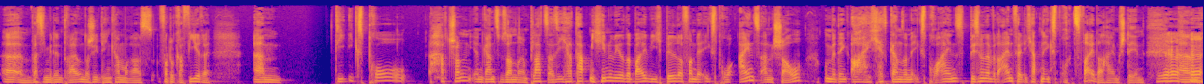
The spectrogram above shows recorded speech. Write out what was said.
äh, was ich mit den drei unterschiedlichen Kameras fotografiere. Ähm, die X Pro hat schon ihren ganz besonderen Platz. Also ich ertappe mich hin und wieder dabei, wie ich Bilder von der X Pro 1 anschaue und mir denke, oh, ich hätte gern so eine X Pro 1, bis mir dann wieder einfällt, ich habe eine X Pro 2 daheim stehen. ähm,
